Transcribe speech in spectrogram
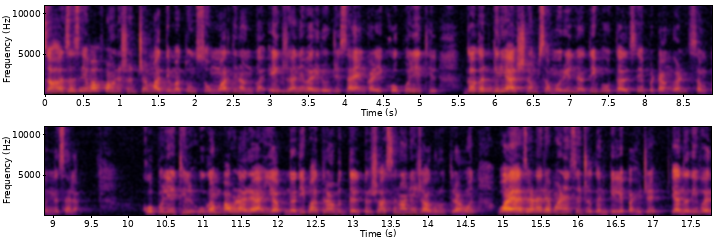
सहज सेवा फाउंडेशनच्या माध्यमातून सोमवार दिनांक एक जानेवारी रोजी सायंकाळी खोपोली येथील गगनगिरी आश्रम समोरील नदी भोवतालचे पटांगण संपन्न झाला. खोपोली येथील उगम पावणाऱ्या या नदीपात्राबद्दल प्रशासनाने जागृत राहून वाया जाणाऱ्या पाण्याचे जतन केले पाहिजे. या नदीवर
